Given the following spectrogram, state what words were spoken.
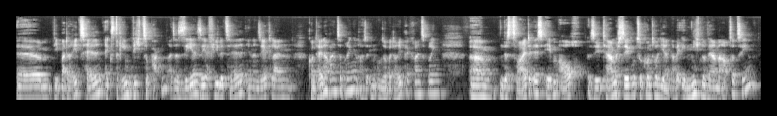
ähm, die Batteriezellen extrem dicht zu packen, also sehr, sehr viele Zellen in einen sehr kleinen Container reinzubringen, also in unser Batteriepack reinzubringen. Ähm, das zweite ist eben auch, sie thermisch sehr gut zu kontrollieren, aber eben nicht nur Wärme abzuziehen,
